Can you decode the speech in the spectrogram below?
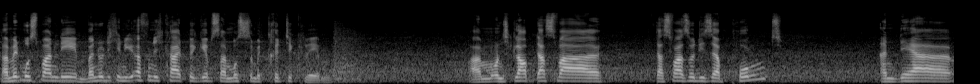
Damit muss man leben. Wenn du dich in die Öffentlichkeit begibst, dann musst du mit Kritik leben. Ähm, und ich glaube, das war, das war so dieser Punkt, an der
